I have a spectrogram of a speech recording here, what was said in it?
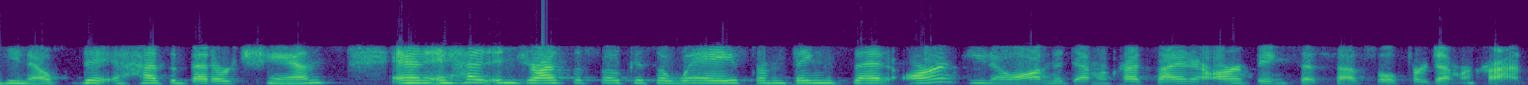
you know, it has a better chance, and it, has, draws the focus away from things that aren't, you know, on the Democrat side and aren't being successful for Democrats.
